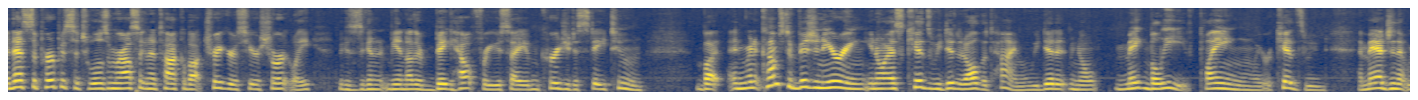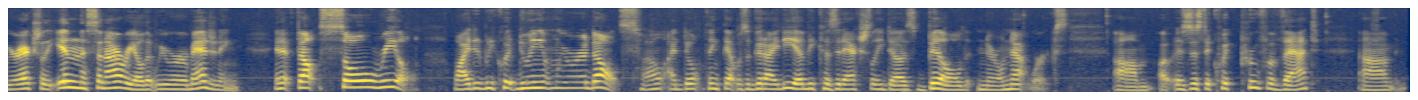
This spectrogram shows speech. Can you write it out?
And that's the purpose of tools. And we're also going to talk about triggers here shortly because it's going to be another big help for you. So I encourage you to stay tuned. But and when it comes to visioneering, you know, as kids we did it all the time. We did it, you know, make believe, playing when we were kids. We'd imagine that we were actually in the scenario that we were imagining. And it felt so real. Why did we quit doing it when we were adults? Well, I don't think that was a good idea because it actually does build neural networks. Um, uh, is just a quick proof of that um,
